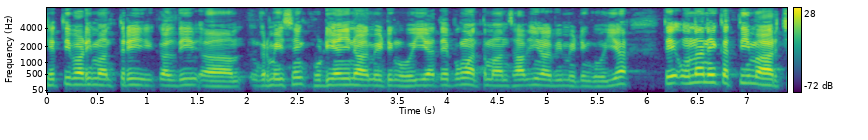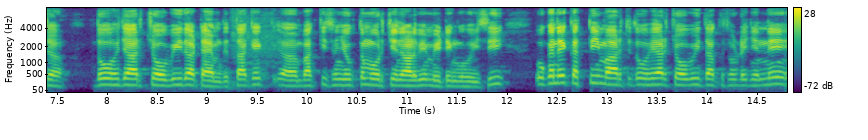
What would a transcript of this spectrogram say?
ਖੇਤੀਬਾੜੀ ਮੰਤਰੀ ਕੁਲਦੀਪ ਅ, ਗੁਰਮੀਤ ਸਿੰਘ ਖੁੱਡੀਆਂ ਜੀ ਨਾਲ ਮੀਟਿੰਗ ਹੋਈ ਹੈ ਤੇ ਭਗਵੰਤ ਮਾਨ ਸਾਹਿਬ ਜੀ ਨਾਲ ਵੀ ਮੀਟਿੰਗ ਹੋਈ ਆ ਤੇ ਉਹਨਾਂ ਨੇ 31 ਮਾਰਚ 2024 ਦਾ ਟਾਈਮ ਦਿੱਤਾ ਕਿ ਬਾਕੀ ਸੰਯੁਕਤ ਮੋਰਚੇ ਨਾਲ ਵੀ ਮੀਟਿੰਗ ਹੋਈ ਸੀ। ਉਹ ਕਹਿੰਦੇ 31 ਮਾਰਚ 2024 ਤੱਕ ਤੁਹਾਡੇ ਜਿੰਨੇ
